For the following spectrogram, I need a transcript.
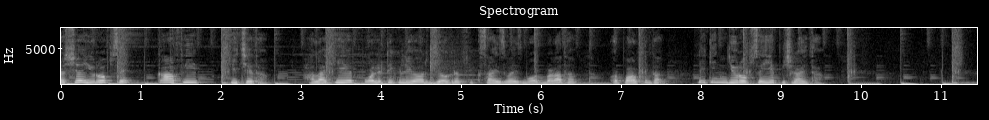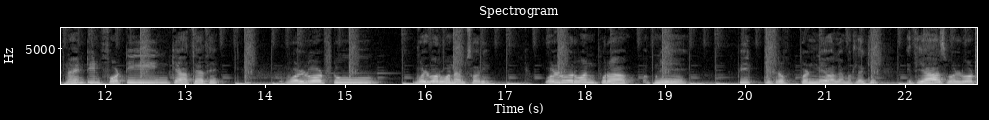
रशिया, यूरोप से काफ़ी पीछे था। हालाँकि ये पॉलिटिकली और जियोग्राफिक साइज़ वाइज बहुत बड़ा था और पावरफुल था, लेकिन यूरोप से ये पिछड़ा ही था। 1914 के आते आते world war two world war one I am sorry world war one पूरा अपने पीक की तरफ़ बढ़ने वाला है। मतलब कि इतिहास वर्ल्ड वॉर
